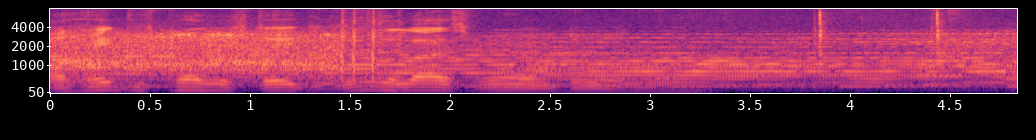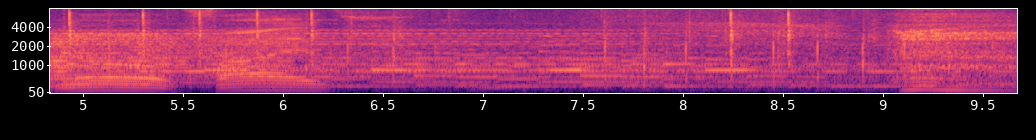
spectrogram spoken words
I hate these puzzle stages. This is the last one I'm doing, man. No, five.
